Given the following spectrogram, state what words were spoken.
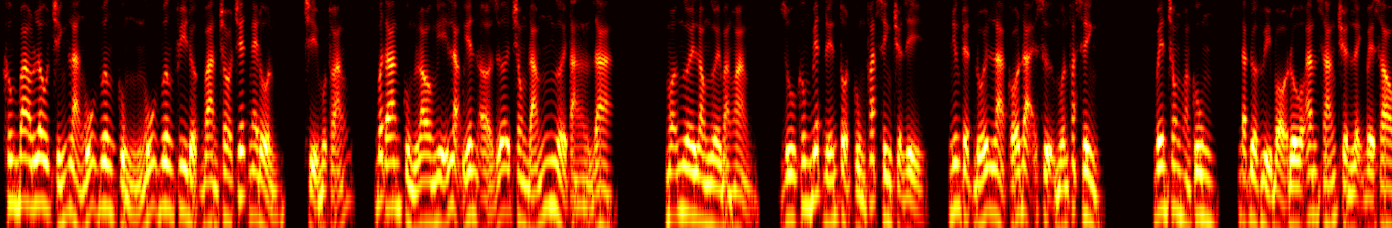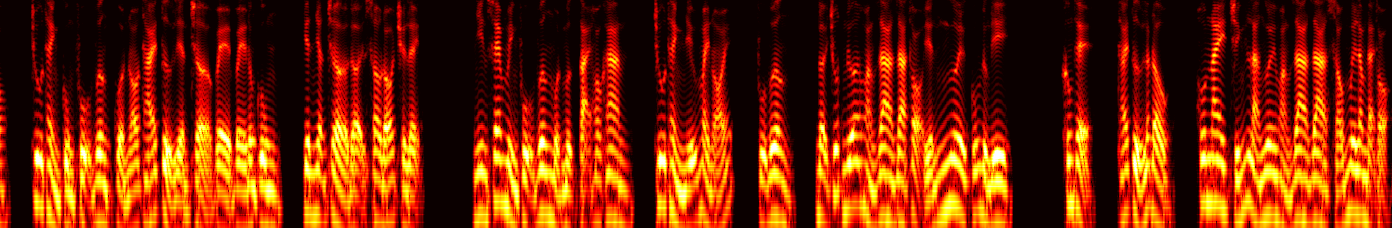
không bao lâu chính là ngũ vương cùng ngũ vương phi được ban cho chết nghe đồn, chỉ một thoáng, bất an cùng lo nghĩ lặng yên ở giữa trong đám người tản ra. Mọi người lòng người bàng hoàng, dù không biết đến tột cùng phát sinh chuyện gì, nhưng tuyệt đối là có đại sự muốn phát sinh. Bên trong hoàng cung, đạt được hủy bỏ đồ ăn sáng truyền lệnh về sau, chu thành cùng phụ vương của nó thái tử liền trở về về đông cung, kiên nhận chờ đợi sau đó truyền lệnh. Nhìn xem mình phụ vương một mực tại ho khan, chu thành nhữ mày nói, phụ vương đợi chút nữa hoàng gia ra thọ yến ngươi cũng đừng đi. Không thể, thái tử lắc đầu, hôm nay chính là ngươi hoàng gia ra sáu mươi lăm đại thọ,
